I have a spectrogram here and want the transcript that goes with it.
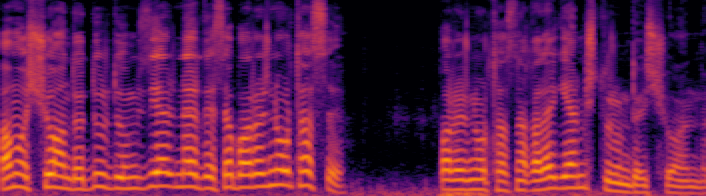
Ama şu anda durduğumuz yer neredeyse barajın ortası. Barajın ortasına kadar gelmiş durumdayız şu anda.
